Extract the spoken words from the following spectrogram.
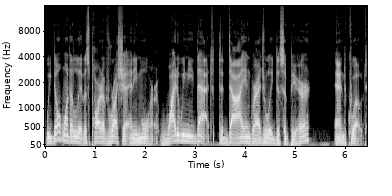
We don't want to live as part of Russia anymore. Why do we need that? To die and gradually disappear? End quote.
